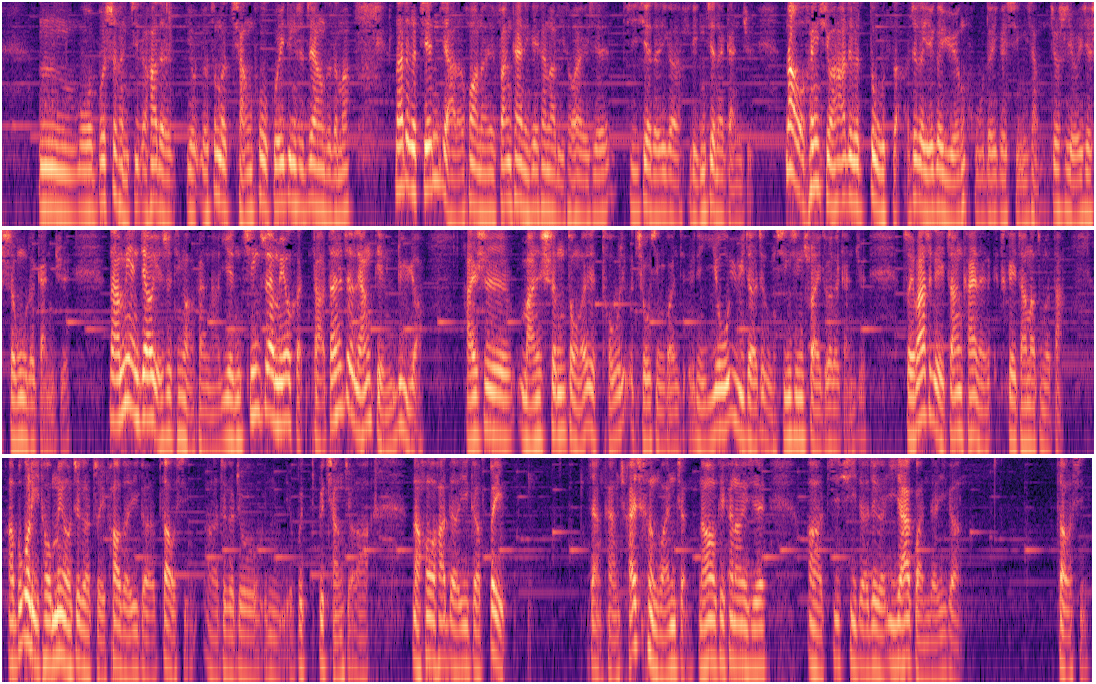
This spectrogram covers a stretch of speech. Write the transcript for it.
嗯，我不是很记得它的有有这么强迫规定是这样子的吗？那这个肩甲的话呢，你翻开你可以看到里头还有一些机械的一个零件的感觉。那我很喜欢它这个肚子啊，这个有一个圆弧的一个形象，就是有一些生物的感觉。那面雕也是挺好看的，眼睛虽然没有很大，但是这两点绿啊，还是蛮生动的，而且头球形关节有点忧郁的这种星星帅哥的感觉。嘴巴是可以张开的，可以张到这么大。啊，不过里头没有这个嘴炮的一个造型啊，这个就嗯也不不强求了啊。然后它的一个背，这样看上去还是很完整。然后可以看到一些啊机器的这个液压管的一个造型。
